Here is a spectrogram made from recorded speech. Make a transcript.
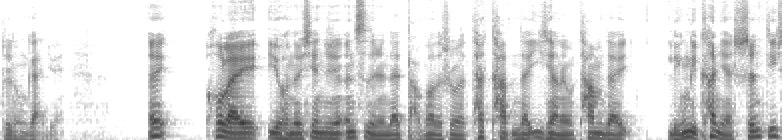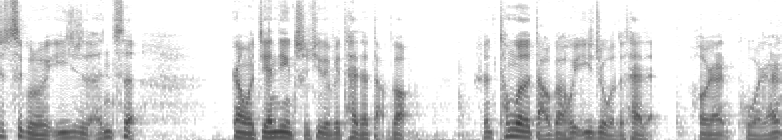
这种感觉。哎，后来有很多先知性恩赐的人在祷告的时候，他他们在意象中，他们在灵里看见神的确赐给了我医治的恩赐，让我坚定持续的为太太祷告，神通过的祷告会医治我的太太。后然果然，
